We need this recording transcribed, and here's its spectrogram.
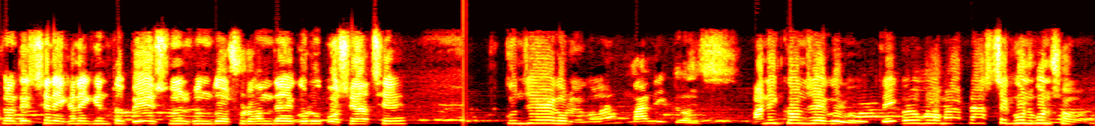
আপনারা দেখছেন এখানে কিন্তু বেশ সুন্দর সুন্দর সুঠামদায়ী গরু বসে আছে। কোন জায়গায় গরু এগুলা? মানিকগঞ্জ। মানিকগঞ্জের গরু। এই গরুগুলো মানে আপনি আসছে কোন কোন সময়?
